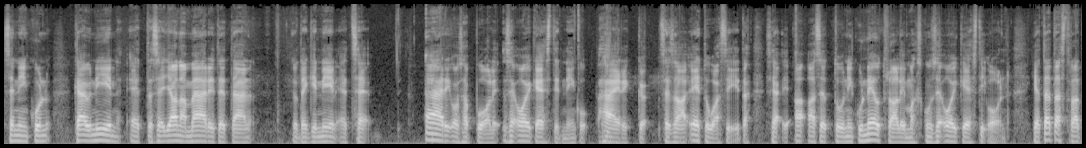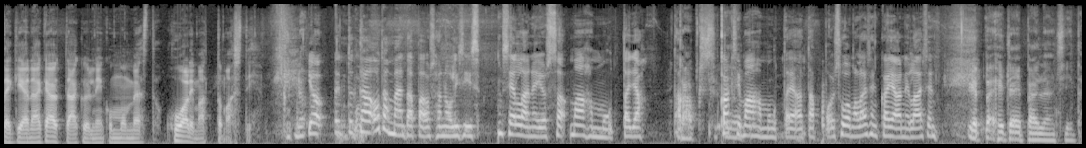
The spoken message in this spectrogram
se niin kuin käy niin, että se jana määritetään jotenkin niin, että se ääriosapuoli, se oikeasti niin kuin häirikkö, se saa etua siitä. Se asettuu niin kuin neutraalimmaksi kuin se oikeasti on. Ja tätä strategiaa nämä käyttää kyllä niin kuin mun mielestä huolimattomasti. No. Joo, tämä Otanmäen tapaushan oli siis sellainen, jossa maahanmuuttaja Tapp- kaksi, kaksi maahanmuuttajaa tappoi suomalaisen kajaanilaisen. Epä, heitä epäillään siitä,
